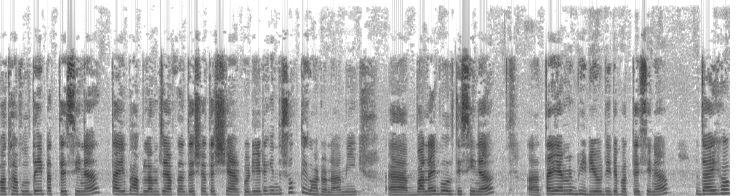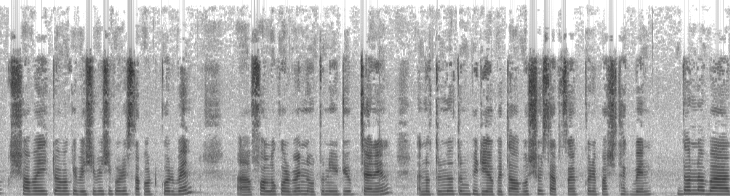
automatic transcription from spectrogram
কথা বলতেই পারতেছি না, তাই ভাবলাম যে আপনাদের সাথে শেয়ার করি। এটা কিন্তু সত্যি ঘটনা, আমি বানাই বলতেছি না তাই আমি ভিডিও দিতে পারতেছি না। যাই হোক, সবাই একটু আমাকে বেশি বেশি করে সাপোর্ট করবেন ফলো করবেন নতুন ইউটিউব চ্যানেল নতুন নতুন ভিডিও পেতে অবশ্যই সাবস্ক্রাইব করে পাশে থাকবেন। ধন্যবাদ।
